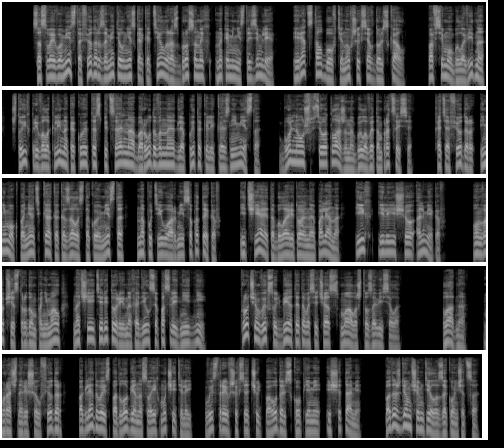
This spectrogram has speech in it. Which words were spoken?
Со своего места Федор заметил несколько тел, разбросанных на каменистой земле, и ряд столбов, тянувшихся вдоль скал. По всему было видно, что их приволокли на какое-то специально оборудованное для пыток или казней место. Больно уж все отлажено было в этом процессе, хотя Федор и не мог понять, как оказалось такое место на пути у армии сапотеков, и чья это была ритуальная поляна, их или еще альмеков. Он вообще с трудом понимал, на чьей территории находился последние дни. Впрочем, в их судьбе от этого сейчас мало что зависело. «Ладно», — мрачно решил Федор, поглядывая из-под лобья на своих мучителей, выстроившихся чуть поодаль с копьями и щитами. «Подождем, чем дело закончится».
